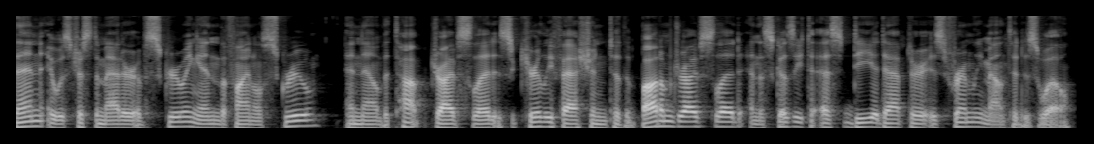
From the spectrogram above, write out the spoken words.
Then it was just a matter of screwing in the final screw, and now the top drive sled is securely fastened to the bottom drive sled and the SCSI to SD adapter is firmly mounted as well.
